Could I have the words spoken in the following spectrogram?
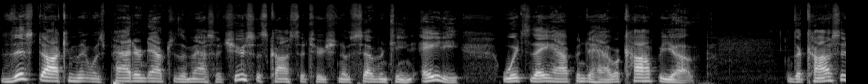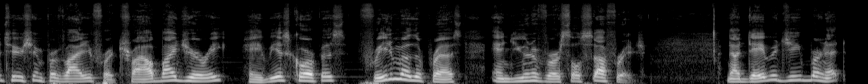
This document was patterned after the Massachusetts Constitution of 1780, which they happened to have a copy of. The Constitution provided for a trial by jury, habeas corpus, freedom of the press, and universal suffrage. Now, David G. Burnet,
